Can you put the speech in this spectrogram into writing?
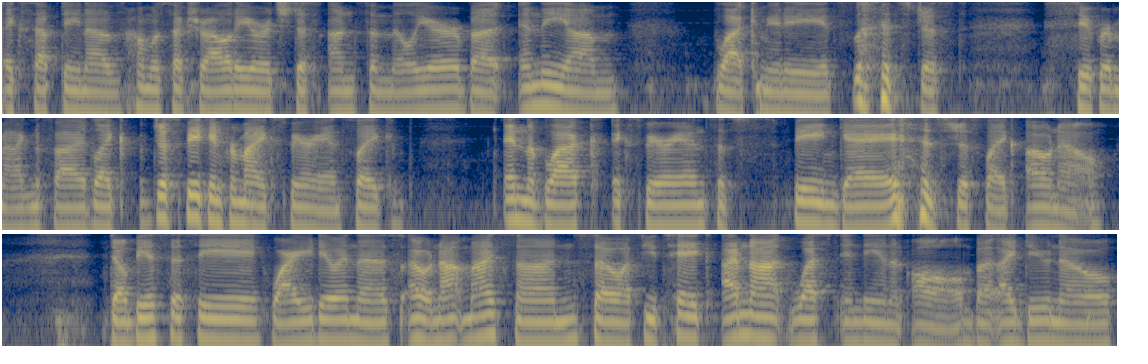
accepting of homosexuality or it's just unfamiliar. But in the um, black community, it's it's just super magnified. Like just speaking from my experience, like in the black experience, it's being gay. It's just like, oh no, don't be a sissy. Why are you doing this? Oh, not my son. So if you take, I'm not West Indian at all, but I do know,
